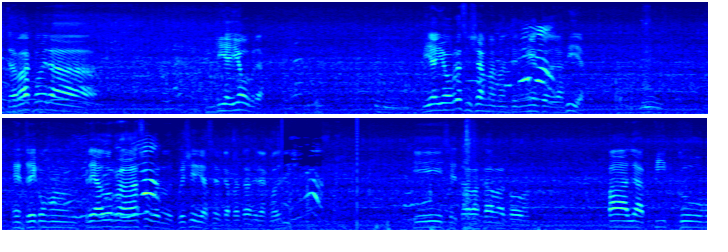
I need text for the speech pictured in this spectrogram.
Mi trabajo era en vía y obra. Vía y obra se llama mantenimiento de las vías. Entré como empleado raso, bueno, después llegué a ser capataz de la cuadrilla. Y se trabajaba con pala, pico,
